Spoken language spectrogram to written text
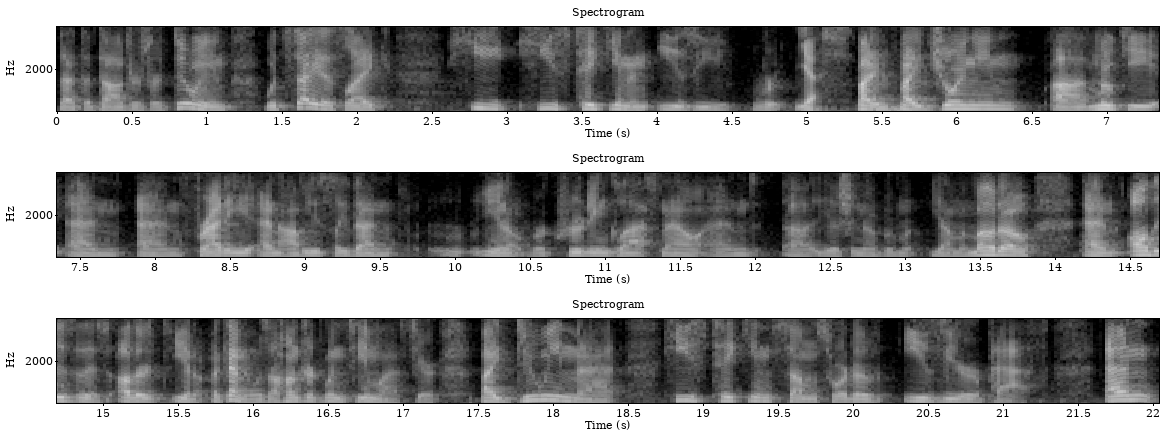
that the Dodgers are doing would say is like he he's taking an easy route. Yes. by by joining uh, Mookie and and Freddie and obviously then you know recruiting Glasnow and uh, Yoshinobu Yamamoto and all these this other you know again it was a hundred win team last year. By doing that he's taking some sort of easier path. And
